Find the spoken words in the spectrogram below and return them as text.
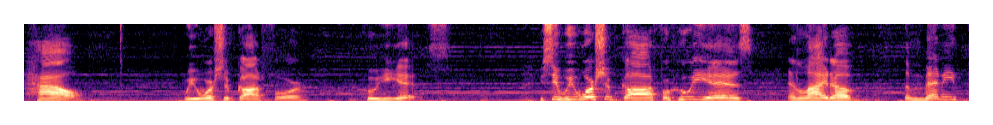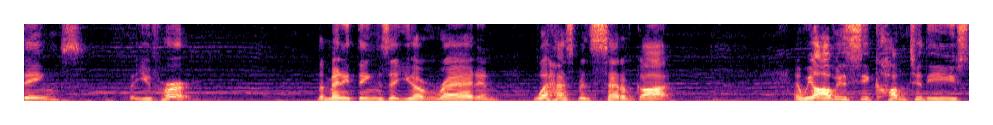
how we worship God for who He is. You see, we worship God for who He is in light of the many things that you've heard, the many things that you have read, and what has been said of God. And we obviously come to these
